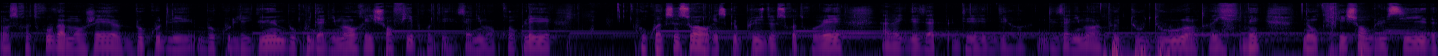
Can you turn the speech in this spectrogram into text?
on se retrouve à manger euh, beaucoup de, beaucoup de légumes, beaucoup d'aliments riches en fibres, des aliments complets, ou quoi que ce soit, on risque plus de se retrouver avec des, aliments un peu doudous, entre guillemets, donc riches en glucides,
